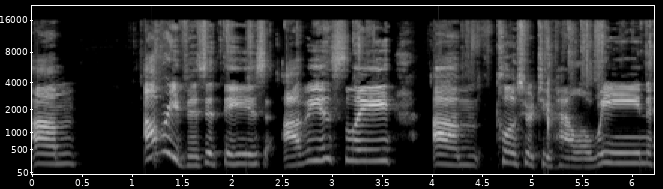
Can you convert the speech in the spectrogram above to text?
Um, I'll revisit these, obviously, um, closer to Halloween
